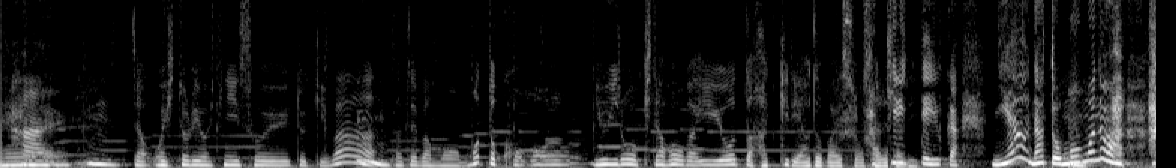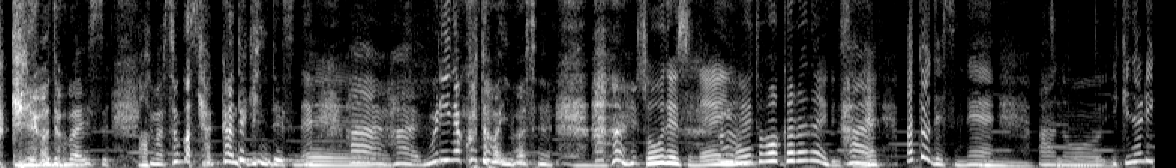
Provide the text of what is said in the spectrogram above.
いはい、うん。じゃあお一人お一人そういう時は、うん。例えばもうもっとこういう色を着た方がいいよとはっきりアドバイスをさはっきれたりりっていうか似合うなと思うものははっきりアドバイス。あします。そこは客観的にですね、えーはいはい。無理なことは言いません。はい。そうですね、うん。意外とわからないですはい。ね。。あとですね、うん。あのいきなり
